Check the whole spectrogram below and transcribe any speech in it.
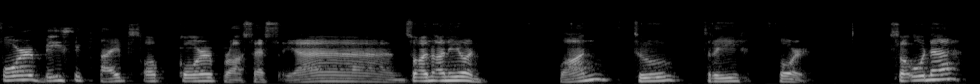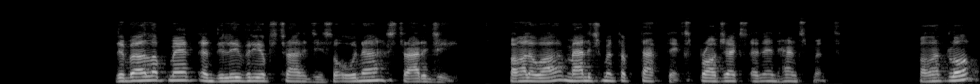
four basic types of core process. Ayan. So ano-ano yun? One, two, three, four. So una, development and delivery of strategy. So una, strategy. Pangalawa, management of tactics, projects, and enhancement. Pangatlo,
